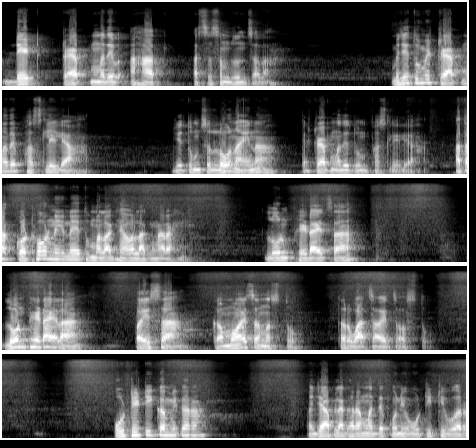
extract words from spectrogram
डेट ट्रॅपमध्ये आहात असं समजून चला. म्हणजे तुम्ही ट्रॅपमध्ये फसलेले आहात. जे तुमचं लोन आहे ना त्या ट्रॅपमध्ये तुम्ही फसलेले आहात. आता कठोर निर्णय तुम्हाला घ्यावा लागणार आहे. लोन फेडायचा लोन फेडायला पैसा कमवायचा नसतो तर वाचावायचा असतो. ओ टी टी कमी करा. म्हणजे आपल्या घरामध्ये कोणी ओ टी टीवर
